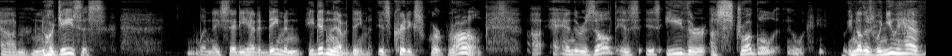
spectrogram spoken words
um, nor Jesus. When they said he had a demon, he didn't have a demon. His critics were wrong. Uh, and the result is, is either a struggle. In other words, when you have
